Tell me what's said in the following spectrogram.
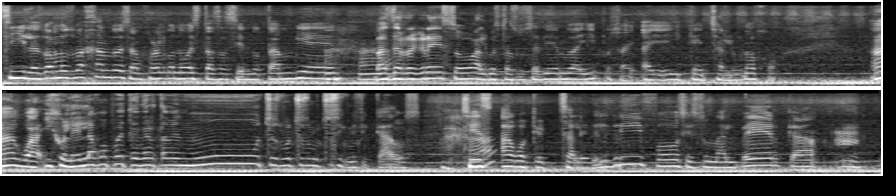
Si las vamos bajando es a lo mejor algo no estás haciendo tan bien, Ajá. vas de regreso, algo está sucediendo ahí, pues hay, hay- hay que echarle un ojo. Agua, híjole, el agua puede tener también muchos, muchos, muchos significados. Si es agua que sale del grifo, si es una alberca. mm.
